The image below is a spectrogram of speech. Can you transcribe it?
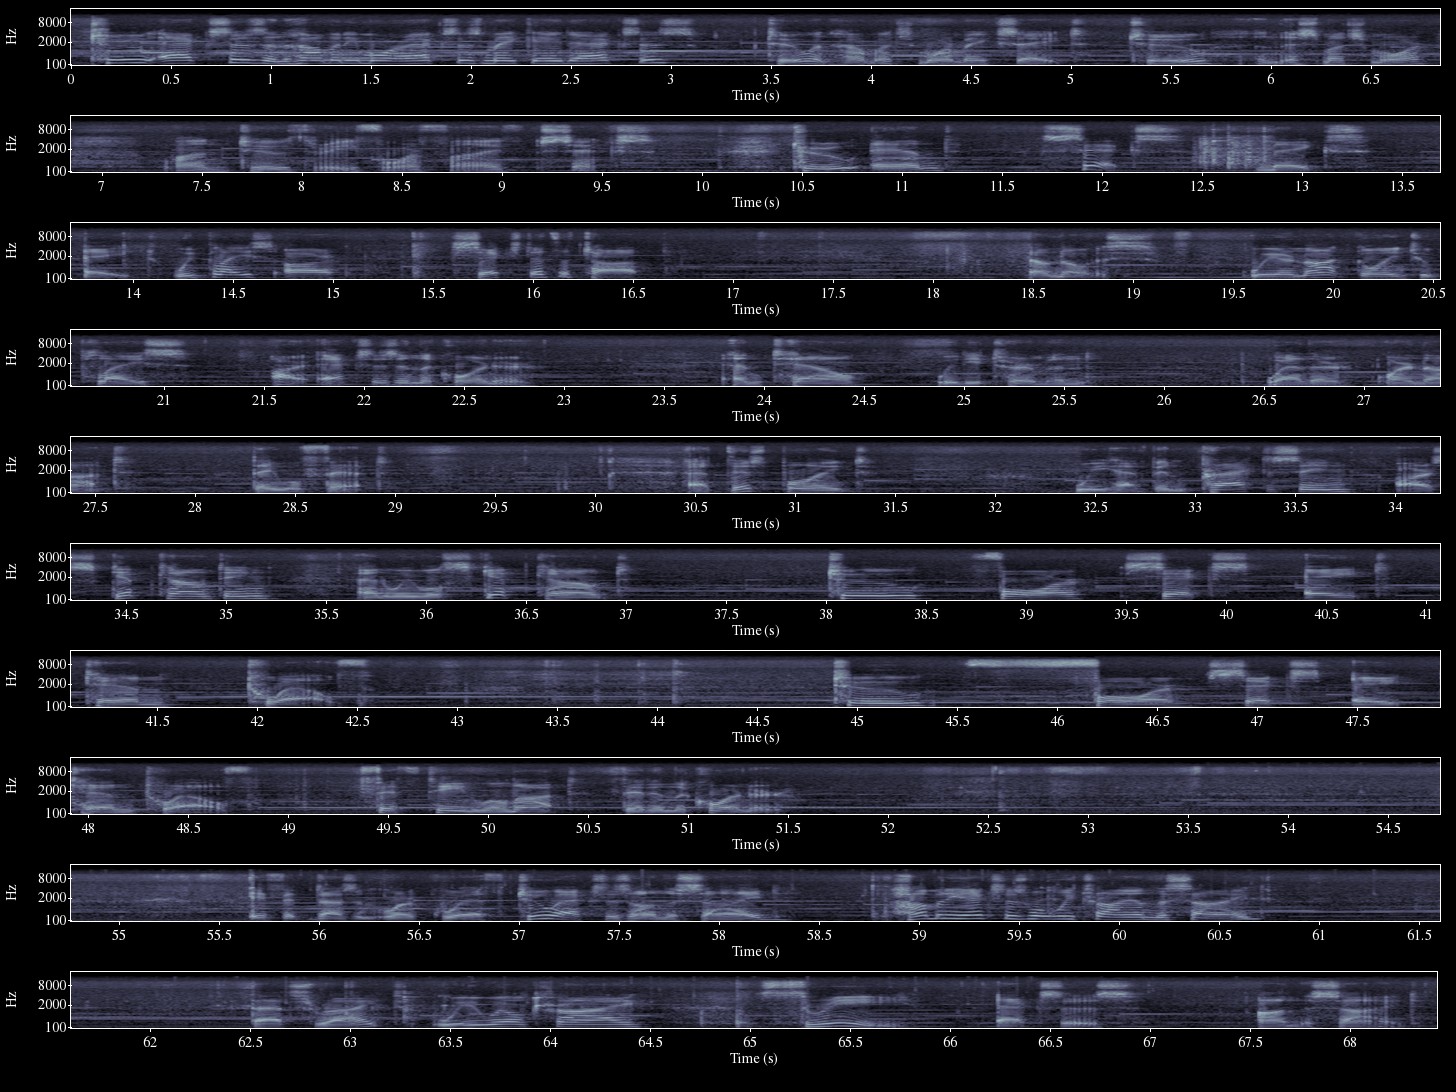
Two x's and how many more x's make eight x's? Two and how much more makes eight? Two and this much more. One, two, three, four, five, six. Two and six makes eight. We place our sixth at the top. Now notice, we are not going to place our x's in the corner until we determine whether or not they will fit. At this point, we have been practicing our skip counting and we will skip count 2, 4, 6, 8, 10, 12. 2, 4, 6, 8, 10, 12. 15 will not fit in the corner. If it doesn't work with two x's on the side, how many x's will we try on the side? That's right. We will try three x's on the side.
